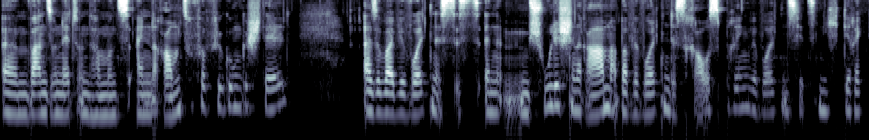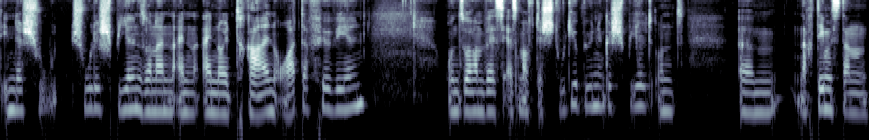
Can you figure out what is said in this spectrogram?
ähm, waren so nett und haben uns einen Raum zur Verfügung gestellt. Also weil wir wollten, es ist im schulischen Rahmen, aber wir wollten das rausbringen. Wir wollten es jetzt nicht direkt in der Schu Schule spielen, sondern einen, einen neutralen Ort dafür wählen. Und so haben wir es erstmal auf der Studiobühne gespielt. Und ähm, nachdem es dann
